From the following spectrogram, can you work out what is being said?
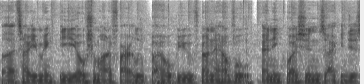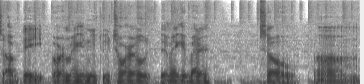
so that's how you make the ocean modifier loop. I hope you found it helpful. Any questions, I can just update or make a new tutorial to make it better. So, um,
